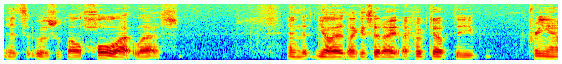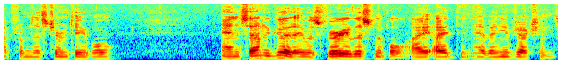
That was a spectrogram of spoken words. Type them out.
It was a whole lot less. And you know, like I said, I, I hooked up the preamp from this turntable, and it sounded good. It was very listenable. I, I didn't have any objections.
